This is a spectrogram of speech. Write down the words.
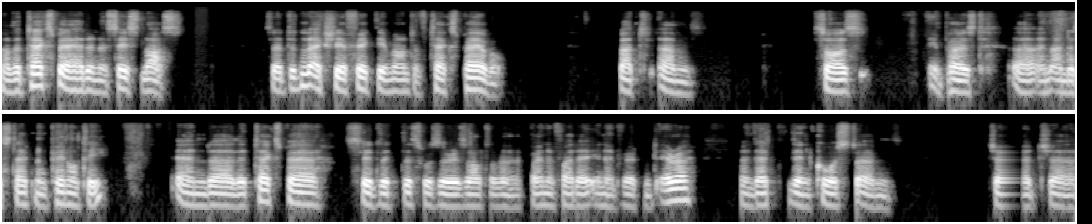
Now the taxpayer had an assessed loss, so it didn't actually affect the amount of tax payable, but um, SARS imposed uh, an understatement penalty and uh, the taxpayer said that this was a result of a bona fide inadvertent error. And that then caused um, Judge uh,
